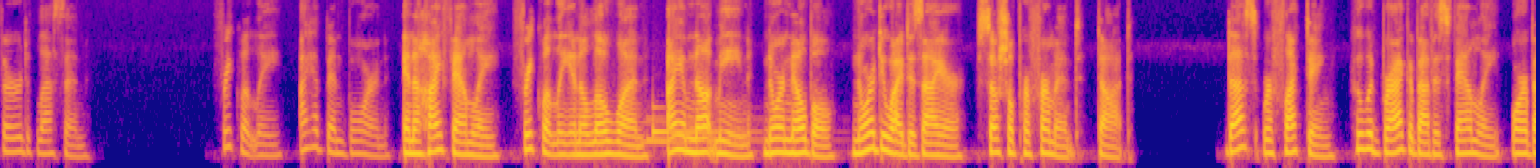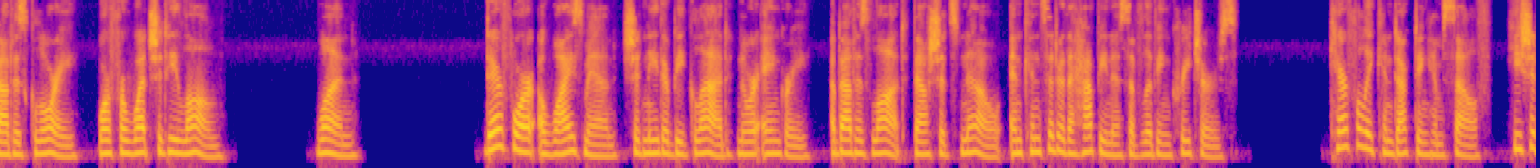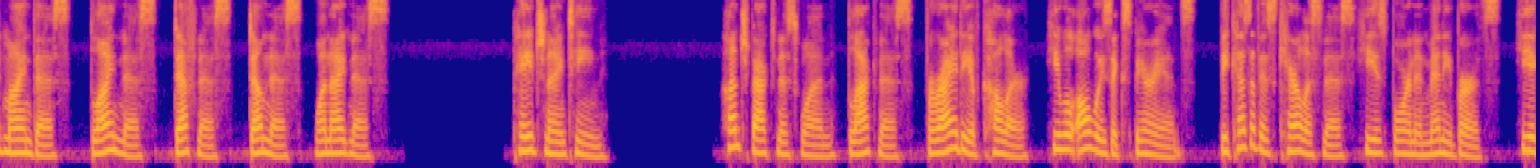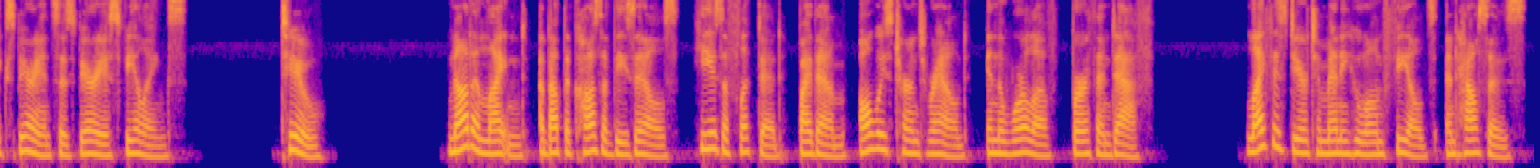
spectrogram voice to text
Third lesson. Frequently, I have been born in a high family, frequently in a low one. I am not mean, nor noble, nor do I desire social preferment. Dot. Thus, reflecting, who would brag about his family, or about his glory, or for what should he long? 1. Therefore a wise man should neither be glad nor angry, about his lot thou shouldst know and consider the happiness of living creatures. Carefully conducting himself, he should mind this, blindness, deafness, dumbness, one-eyedness. Page 19. Hunchbackedness 1, blackness, variety of color, he will always experience. Because of his carelessness he is born in many births, he experiences various feelings. 2. Not enlightened about the cause of these ills, he is afflicted by them, always turns round, in the whirl of birth and death. Life is dear to many who own fields and houses.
